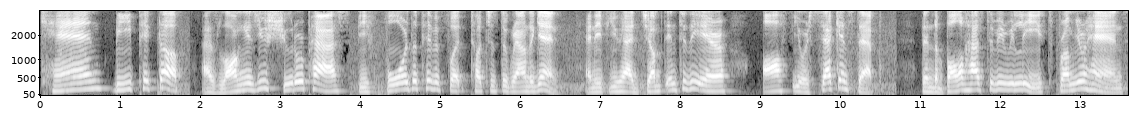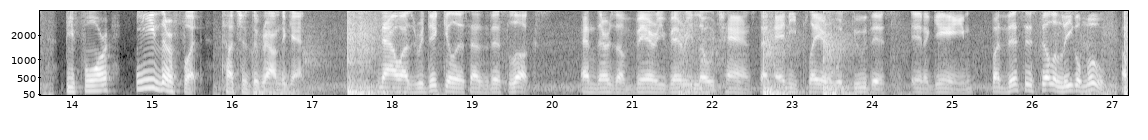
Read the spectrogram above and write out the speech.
can be picked up as long as you shoot or pass before the pivot foot touches the ground again. And if you had jumped into the air off your second step, then the ball has to be released from your hands before either foot touches the ground again. Now, as ridiculous as this looks, and there's a very, very low chance that any player would do this in a game, but this is still a legal move. A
